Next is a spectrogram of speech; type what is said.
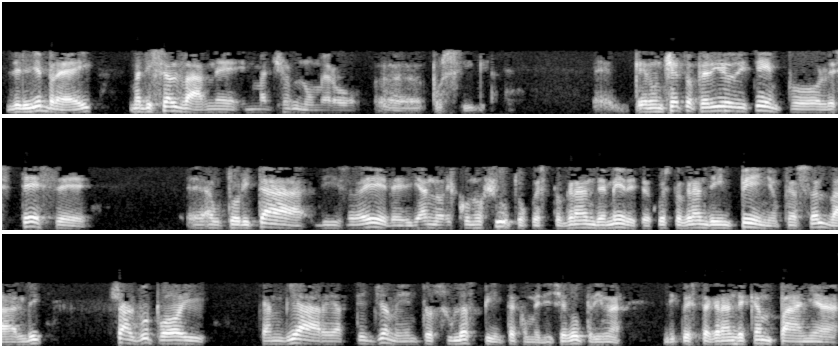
degli ebrei, ma di salvarne il maggior numero eh, possibile. Eh, per un certo periodo di tempo le stesse eh, autorità di Israele gli hanno riconosciuto questo grande merito e questo grande impegno per salvarli, salvo poi cambiare atteggiamento sulla spinta, come dicevo prima, di questa grande campagna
